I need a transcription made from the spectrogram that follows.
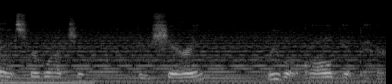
Thanks for watching. Through sharing, we will all get better.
